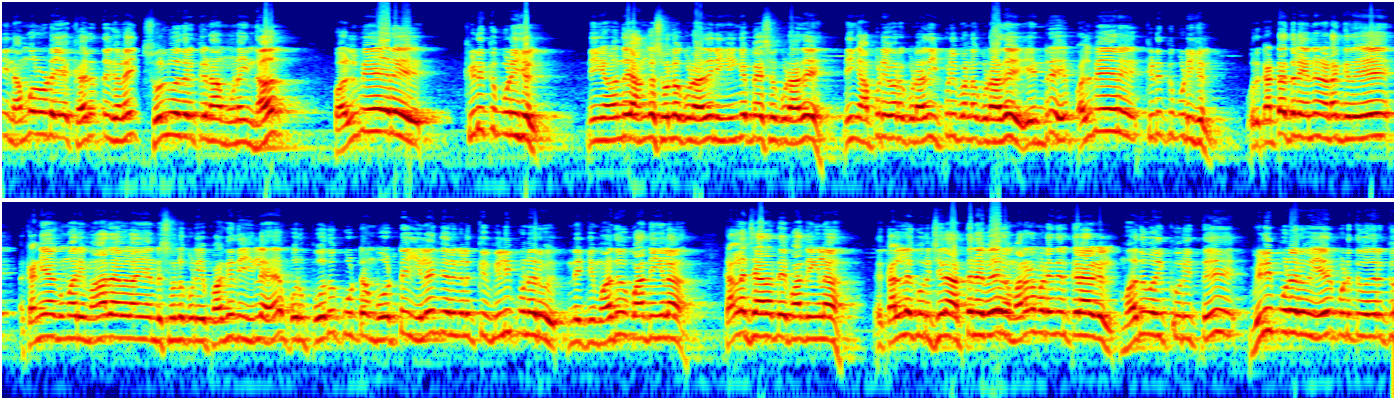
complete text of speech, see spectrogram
நம்மளுடைய கருத்துக்களை சொல்வதற்கு நாம் முனைந்தால் பல்வேறு கிடுக்குப்புடிகள் நீங்கள் வந்து அங்கே சொல்லக்கூடாது நீங்கள் இங்கே பேசக்கூடாது நீங்கள் அப்படி வரக்கூடாது இப்படி பண்ணக்கூடாது என்று பல்வேறு கிடுக்குப்பிடிகள். ஒரு கட்டத்தில் என்ன நடக்குது? கன்னியாகுமரி மாதவிழா என்று சொல்லக்கூடிய பகுதியில் ஒரு பொதுக்கூட்டம் போட்டு இளைஞர்களுக்கு விழிப்புணர்வு. இன்னைக்கு மது பார்த்தீங்களா கள்ளச்சாரத்தை பார்த்தீங்களா கள்ளக்குறிச்சியில் அத்தனை பேர் மரணம் அடைந்திருக்கிறார்கள் மதுவை குறித்து விழிப்புணர்வு ஏற்படுத்துவதற்கு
